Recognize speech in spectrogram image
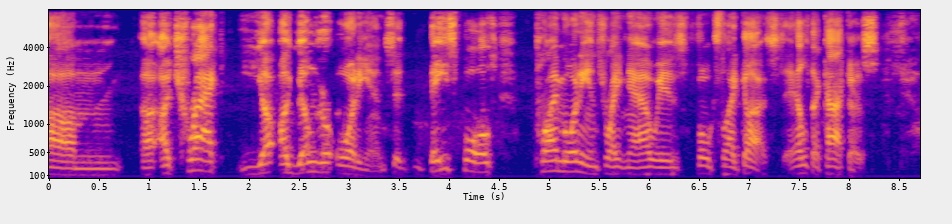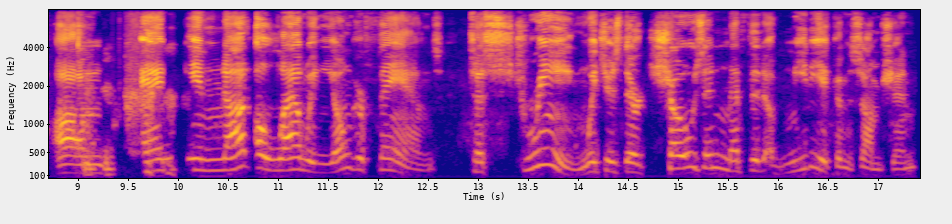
um, uh, attract a younger audience. It, baseball's prime audience right now is folks like us, alte kakers. Um, and in not allowing younger fans to stream, which is their chosen method of media consumption,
